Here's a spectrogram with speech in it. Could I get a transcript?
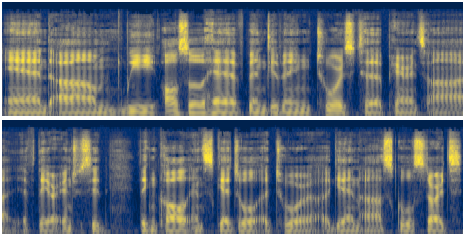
And um, we also have been giving tours to parents. Uh, if they are interested, they can call and schedule a tour. Again, uh, school starts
